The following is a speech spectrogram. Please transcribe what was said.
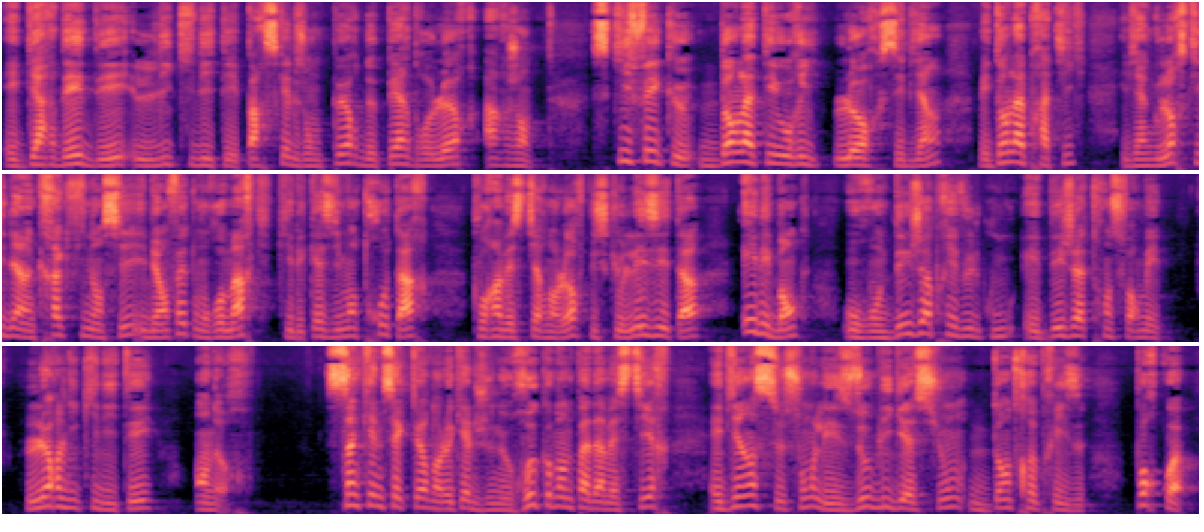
et garder des liquidités parce qu'elles ont peur de perdre leur argent. Ce qui fait que dans la théorie, l'or c'est bien, mais dans la pratique, eh lorsqu'il y a un crack financier, eh on remarque qu'il est quasiment trop tard pour investir dans l'or puisque les États et les banques auront déjà prévu le coup et déjà transformé leur liquidité en or. Cinquième secteur dans lequel je ne recommande pas d'investir, eh ce sont les obligations d'entreprise. Pourquoi?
